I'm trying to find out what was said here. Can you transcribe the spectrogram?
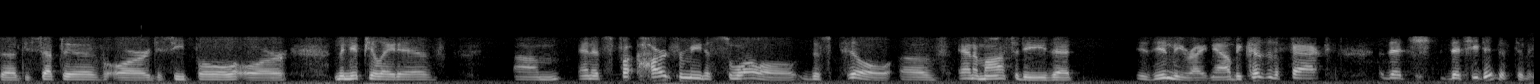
uh, deceptive or deceitful or manipulative. Um, and it's f- hard for me to swallow this pill of animosity that is in me right now because of the fact that she, that she did this to me.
